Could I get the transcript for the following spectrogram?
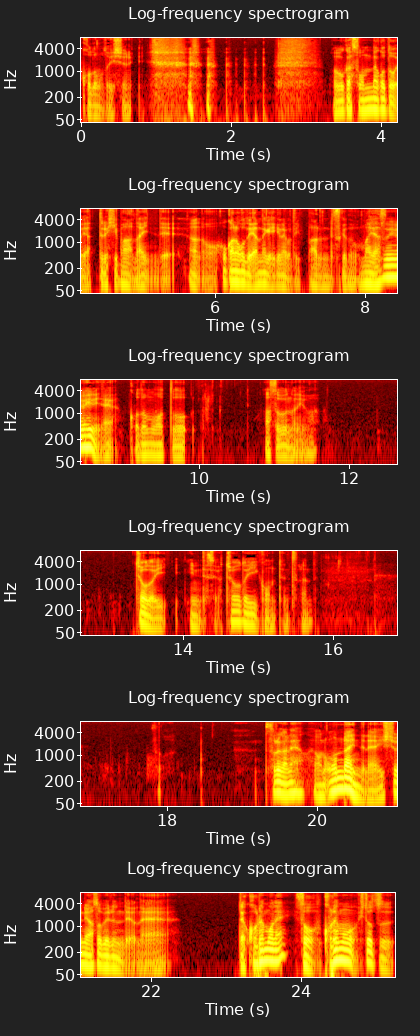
子供と一緒に。僕はそんなことをやってる暇はないんで、あの、他のことやんなきゃいけないこといっぱいあるんですけど、まあ休みの日にね、子供と遊ぶのには、ちょうどいい、いいんですよ。ちょうどいいコンテンツなんで。それがね、あの、オンラインでね、一緒に遊べるんだよね。で、これもね、そう、これも一つ、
